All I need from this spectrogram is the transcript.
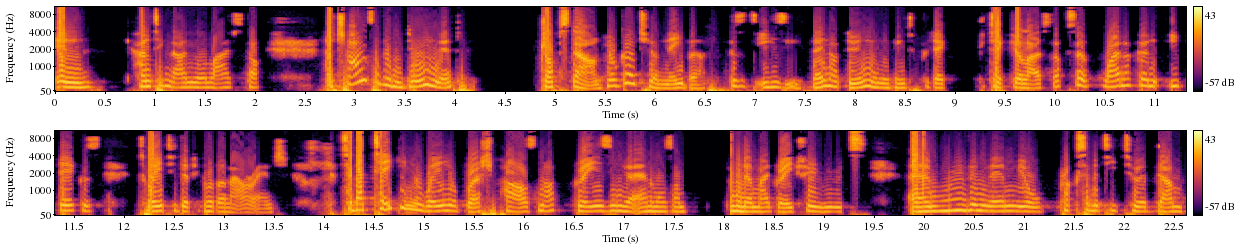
in hunting down your livestock, the chance of him doing it drops down. He'll go to your neighbor because it's easy. They're not doing anything to protect protect your livestock. So why not go and eat there? Because it's way too difficult on our ranch. So by taking away your brush piles, not grazing your animals on, you know, migratory routes, um, moving them, your proximity to a dump,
